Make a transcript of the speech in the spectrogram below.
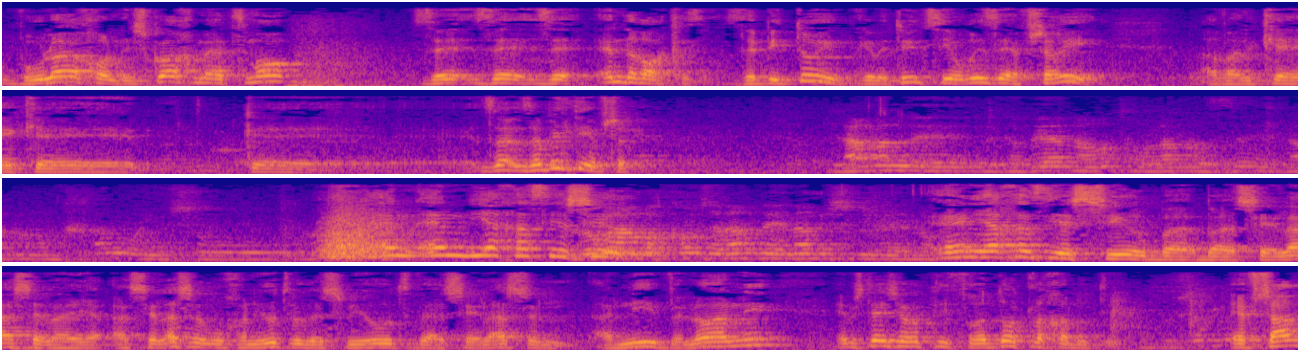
והוא לא יכול לשכוח מעצמו, זה, זה, זה, אין דבר כזה. זה ביטוי, כביטוי ציורי זה אפשרי, אבל כ... כ, כ זה, זה בלתי אפשרי. למה לגבי הנאות העולם הזה, למה רמח"ל רואים שהוא... אין, אין יחס ישיר. לא המקום שאדם נהנה בשביל ליהנות. אין יחס ישיר בשאלה של, השאלה של רוחניות וגשמיות והשאלה של אני ולא אני, הן שתי שאלות נפרדות לחלוטין. אפשר,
